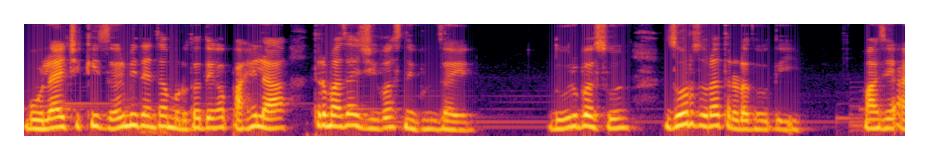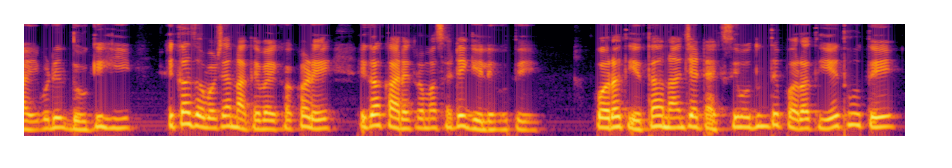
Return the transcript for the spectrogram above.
बोलायची की जर मी त्यांचा मृतदेह पाहिला तर माझा जीवच निघून जाईल. दूर बसून जोरजोरात रडत होती. माझे आईवडील दोघेही एका जवळच्या नातेवाईकाकडे एका कार्यक्रमासाठी गेले होते. परत येताना ज्या टॅक्सीमधून ते परत येत होते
